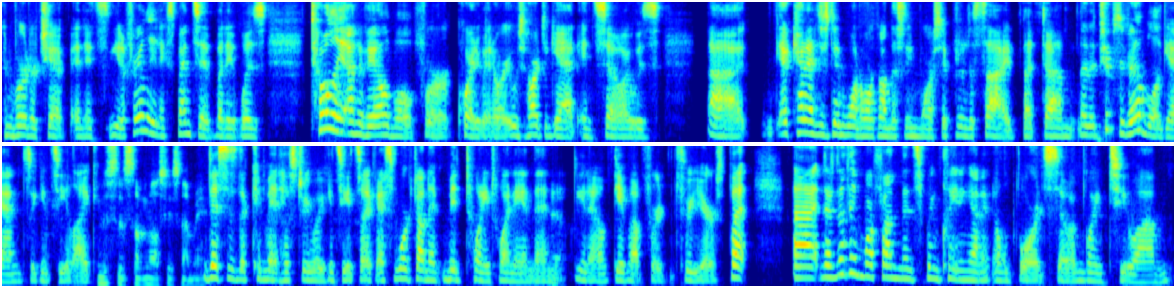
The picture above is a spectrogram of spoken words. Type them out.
converter chip, and it's you know fairly inexpensive, but it was totally unavailable for quite a bit, or it was hard to get, and so I was. Uh, I kind of just didn't want to work on this anymore, so I put it aside. But um, the chip's available again, so you can see like This is something else you sent me. this is the commit history where you can see it's like I worked on it mid 2020 and then Yeah. you know gave up for three years. But uh, there's nothing more fun than spring cleaning on an old board, so I'm going to um,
